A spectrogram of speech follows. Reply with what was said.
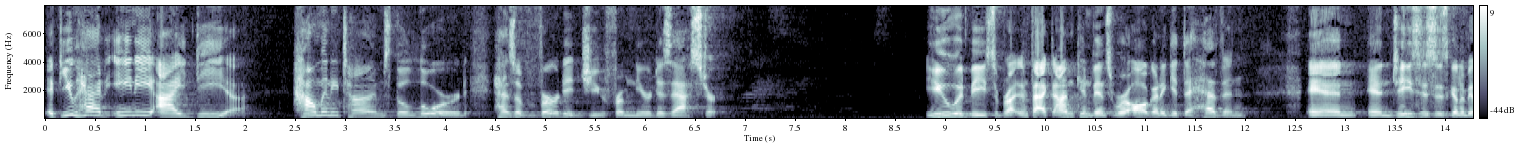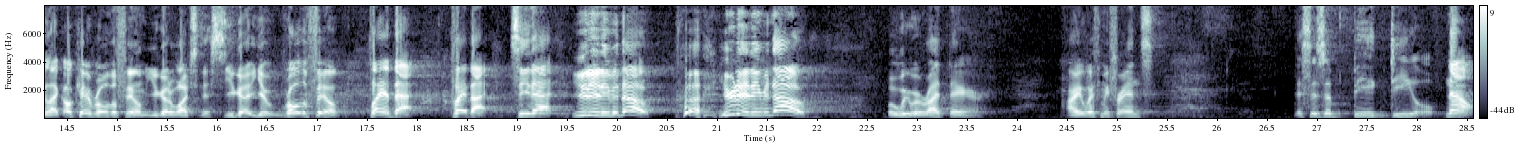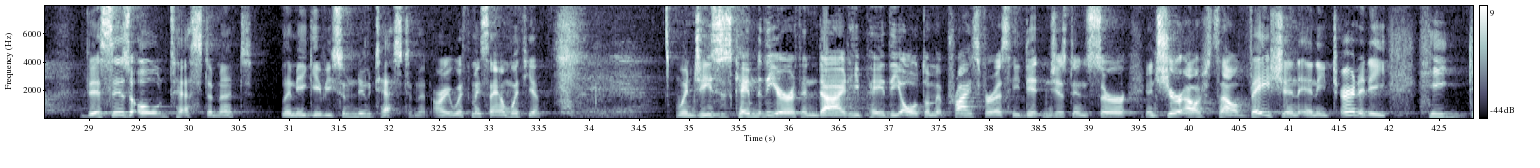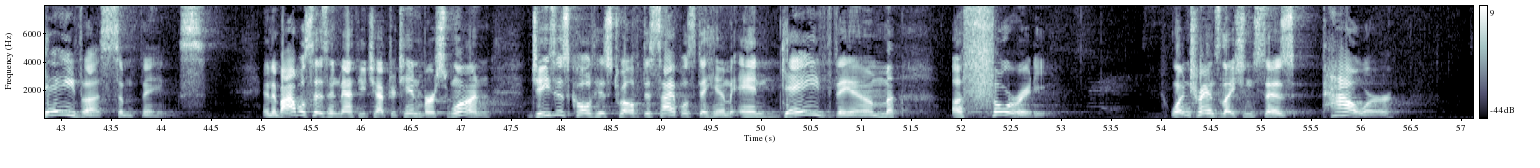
If you had any idea how many times the Lord has averted you from near disaster, you would be surprised. In fact, I'm convinced we're all going to get to heaven. And, and Jesus is going to be like, okay, roll the film. You got to watch this. You got you roll the film. Play it back. Play it back. See that? You didn't even know. you didn't even know. But we were right there. Are you with me, friends? This is a big deal. Now, this is Old Testament. Let me give you some New Testament. Are you with me? Say, I'm with you. When Jesus came to the earth and died, he paid the ultimate price for us. He didn't just ensure, ensure our salvation and eternity, he gave us some things. And the Bible says in Matthew chapter 10, verse 1, Jesus called his 12 disciples to him and gave them authority. One translation says power,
